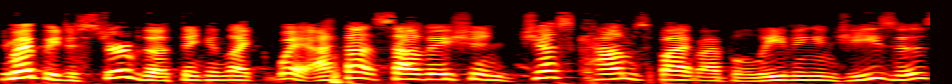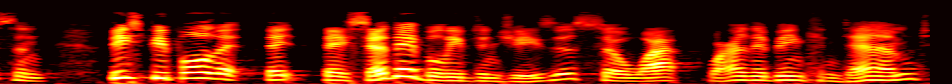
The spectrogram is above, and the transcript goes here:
You might be disturbed, though, thinking, like, wait, I thought salvation just comes by, by believing in Jesus. And these people, that they, they said they believed in Jesus, so why, why are they being condemned?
